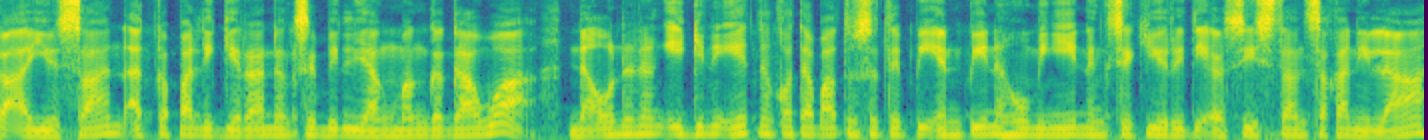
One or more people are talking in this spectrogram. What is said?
kaayusan at kapaligiran ng sibilyang manggagawa. Nauna nang iginiit ng Cotabato City PNP na humingi ng security assistance sa kanila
